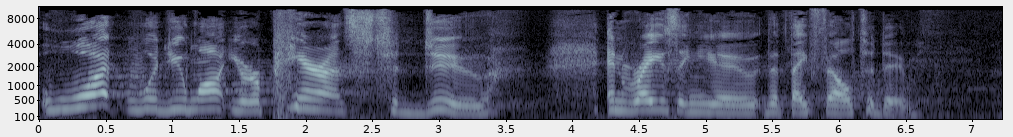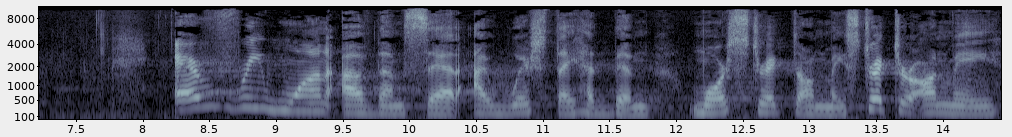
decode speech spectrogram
what would you want your parents to do in raising you that they failed to do? Every one of them said, I wish they had been more strict on me, stricter on me,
